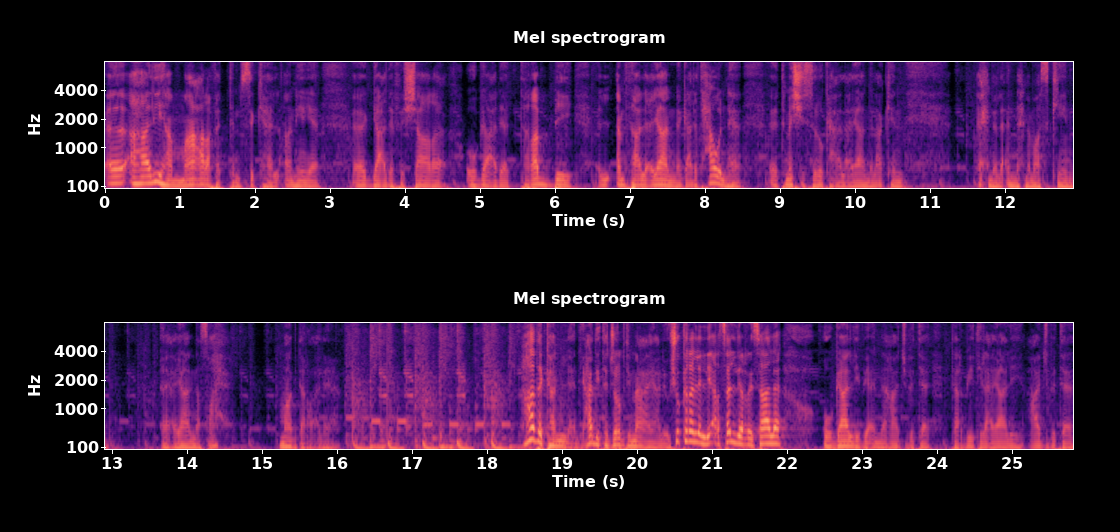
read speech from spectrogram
آه، أهاليها ما عرفت تمسكها. الآن هي آه، قاعدة في الشارع وقاعدة تربي الأمثال عيالنا قاعدة تحاول إنها آه، تمشي سلوكها على عيالنا. لكن إحنا لأن إحنا ماسكين عيالنا صح؟ ما قدروا عليها. هذا كان اللي عندي. هذه تجربتي مع عيالي. وشكرا للي أرسل لي الرسالة وقال لي بأن عاجبته تربيتي لعيالي عاجبته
